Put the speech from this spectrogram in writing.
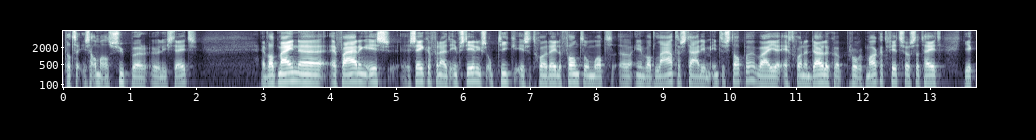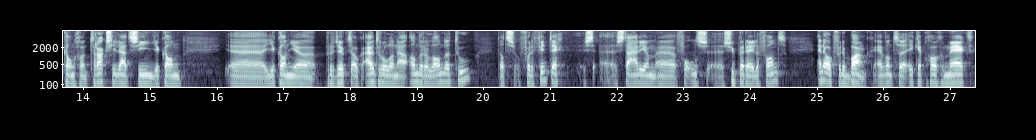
Dat is allemaal super early stage. En wat mijn uh, ervaring is, zeker vanuit investeringsoptiek, is het gewoon relevant om wat, uh, in wat later stadium in te stappen. Waar je echt gewoon een duidelijke product market fit, zoals dat heet. Je kan gewoon tractie laten zien. Je kan, uh, je, kan je product ook uitrollen naar andere landen toe. Dat is voor de fintech stadium voor ons super relevant. En ook voor de bank. Hè? Want ik heb gewoon gemerkt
